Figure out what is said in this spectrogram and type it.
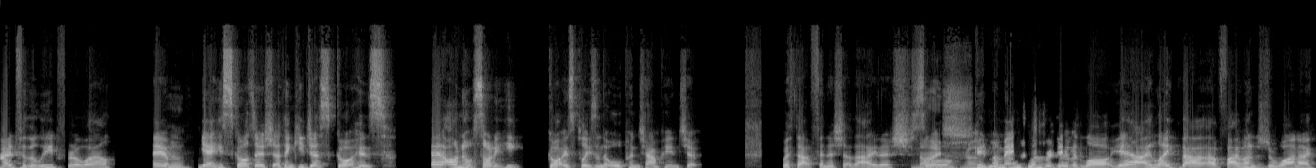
tied for the lead for a while. Yeah. Um, yeah. he's Scottish. I think he just got his. Uh, oh no, sorry, he got his place in the Open Championship with that finish at the Irish. Nice. So good momentum for David Law. Yeah, I like that at five hundred to one. I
